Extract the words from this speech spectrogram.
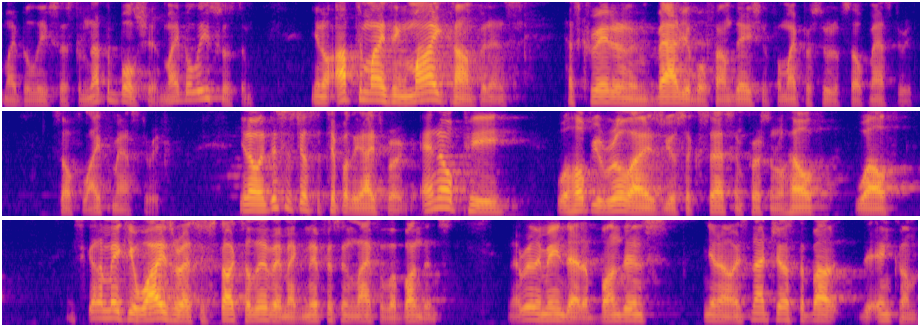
my belief system, not the bullshit, my belief system. You know, optimizing my confidence has created an invaluable foundation for my pursuit of self mastery, self life mastery. You know, and this is just the tip of the iceberg. NLP will help you realize your success in personal health, wealth, it's going to make you wiser as you start to live a magnificent life of abundance. And I really mean that abundance, you know, it's not just about the income.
